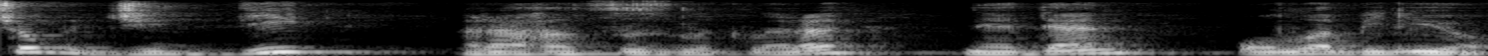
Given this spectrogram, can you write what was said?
çok ciddi rahatsızlıklara neden olabiliyor.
